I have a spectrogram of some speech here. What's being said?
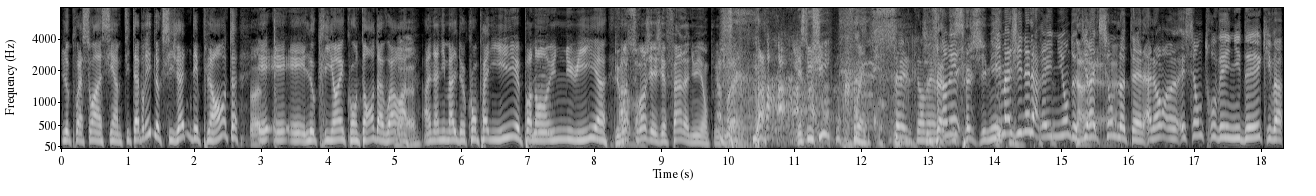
Le poisson a ainsi un petit abri de l'oxygène, des plantes. Ouais. Et, et- et le client est content d'avoir Ouais. un, un animal de compagnie pendant une nuit. Puis moi, souvent, j'ai j'ai faim la nuit, en plus. Des sushis Seul quand Tu même. fais un Non, mais petit sashimi. Imaginez la réunion de Non, direction de l'hôtel. Alors, euh, essayons de trouver une idée qui va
